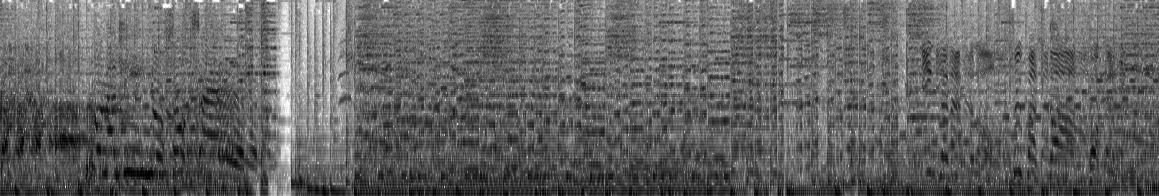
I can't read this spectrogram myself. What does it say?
Ronaldinho Soccer! International Superstar Soccer.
